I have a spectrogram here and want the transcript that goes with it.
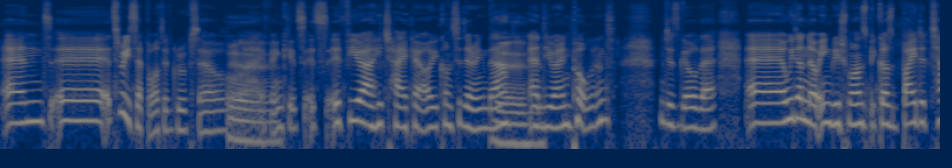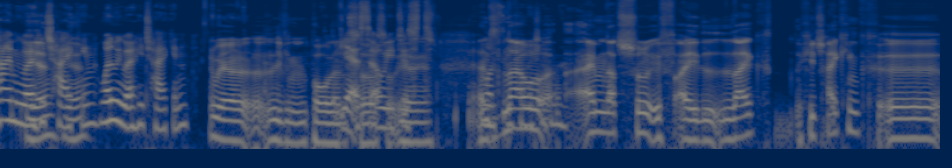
and uh, it's a really supportive group. So Mm. I think it's it's if you are a hitchhiker or you're considering that and you are in Poland, just go there. Uh, we don't know English ones because by the time we were hitchhiking, when we were hitchhiking, We are living in Poland. yeah, so, so, so we yeah, just And now information on that. I'm not sure if I like hitchhiking. Uh,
